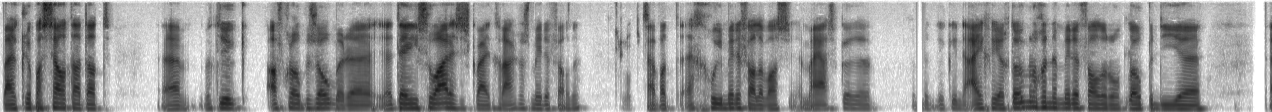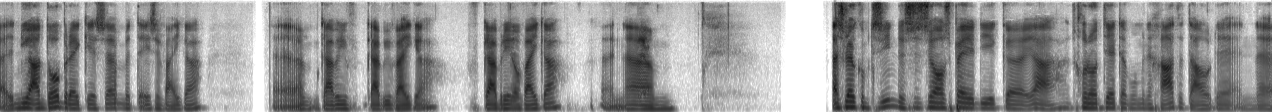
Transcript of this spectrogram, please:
bij een club als Celta dat natuurlijk afgelopen zomer Denis Suarez is kwijtgeraakt als middenvelder. Klopt. wat echt een goede middenvelder was. Maar ja, ze kunnen in de eigen jeugd ook nog een middenvelder rondlopen die nu aan het doorbreken is hè, met deze Weiga. Um, Gabi, Gabi Weiga. Of Gabriel Weiga. En um, dat is leuk om te zien. Dus het is wel een speler die ik uh, ja, genoteerd heb om in de gaten te houden. En uh,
